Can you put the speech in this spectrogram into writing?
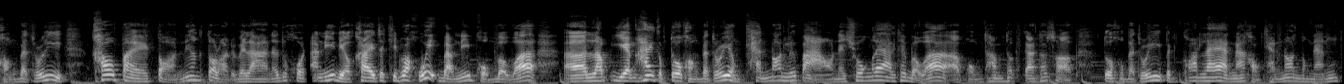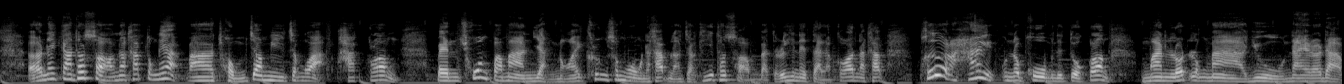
ของแบตเตอรี่เข้าไปต่อเนื่องตลอดเวลานะทุกคน อันนี้เดี๋ยวใครจะคิดว่าหุยแบบนี้ผมแบบว่ารับเอียงให้กับตัวของแบตเตอรี่ของ Canon หรือเปล่า ในช่วงแรกที่แบบว่าผมทำการทดสอบตัวของแบตเตอรี่เป็นก้อนแรกนะของ Canon ตรงนั้นเอ่อในการทดสอบนะครับตรงเนี้ยผมจะมีจังหวะพักกล้องเป็นช่วงประมาณอย่างน้อยครึ่งชั่วโมงนะครับหลังจากที่ทดสอบแบตเตอรี่ในแต่ละก้อนนะครับเพื่อให้อุณหภูมิในตัวกล้องมันลดลงมาอยู่ในระดับ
